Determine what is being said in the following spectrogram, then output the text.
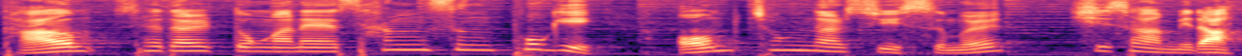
다음 세 달 동안의 상승폭이 엄청날 수 있음을 시사합니다.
